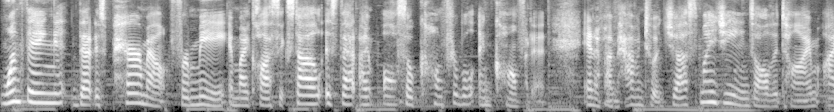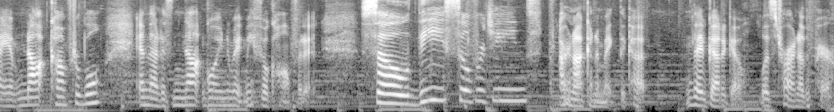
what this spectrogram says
one thing that is paramount for me in my classic style is that I'm also comfortable and confident. And if I'm having to adjust my jeans all the time, I am not comfortable and that is not going to make me feel confident. So these silver jeans are not gonna make the cut. They've got to go. Let's try another pair.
